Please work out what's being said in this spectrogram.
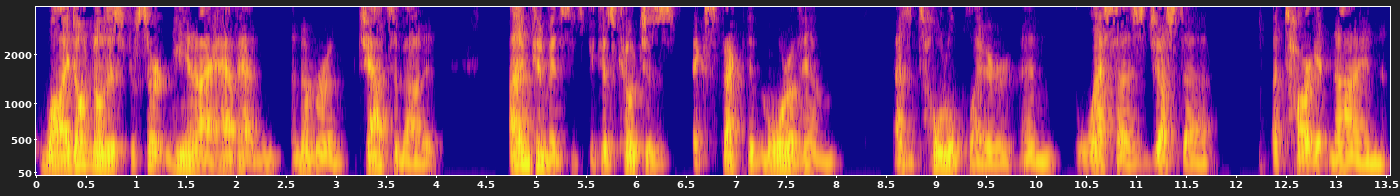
while I don't know this for certain, he and I have had a number of chats about it. I'm convinced it's because coaches expected more of him as a total player and less as just a, a target nine,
